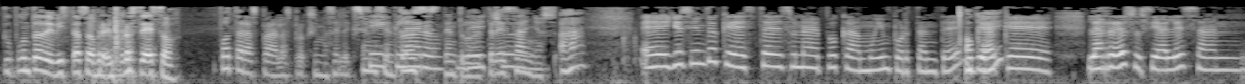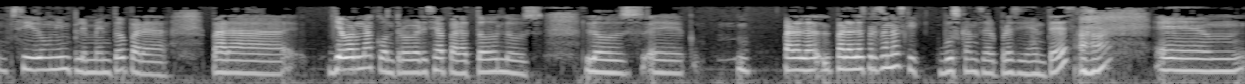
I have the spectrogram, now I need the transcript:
tu punto de vista sobre el proceso. Votarás para las próximas elecciones, Sí, entonces, claro. dentro de, De tres años. Ajá. Eh, yo siento que esta es una época muy importante, Ok. ya que las redes sociales han sido un implemento para, para llevar una controversia para todos los, los eh, para, la- para las personas que buscan ser presidentes. Ajá. Em,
